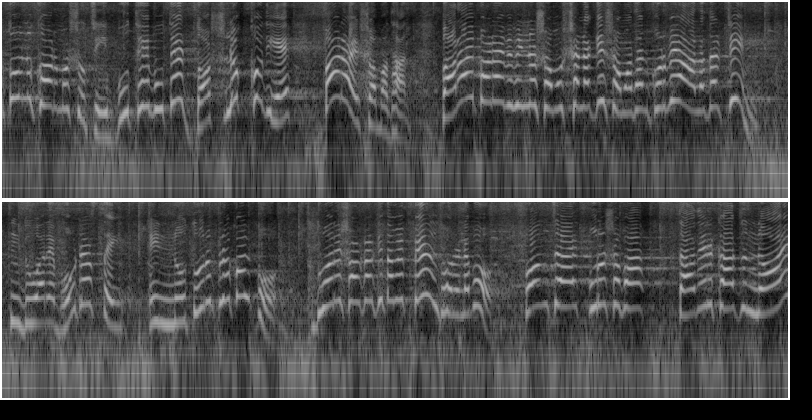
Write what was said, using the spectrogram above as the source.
নতুন কর্মসূচি, বুথে বুথে দশ লক্ষ দিয়ে পাড়ায় সমাধান। পাড়ায় পাড়ায় বিভিন্ন সমস্যা নাকি সমাধান করবে আলাদা টিম। দুয়ারে ভোট আসতেই এই নতুন প্রকল্প। দুয়ারে সরকার কি তবে ফেল ধরে নেব? পঞ্চায়েত, পুরসভা, তাদের কাজ নয়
